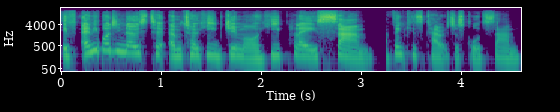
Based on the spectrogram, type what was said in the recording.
if anybody knows to, um, Toheeb Jimoh, he plays Sam. I think his character's called Sam.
